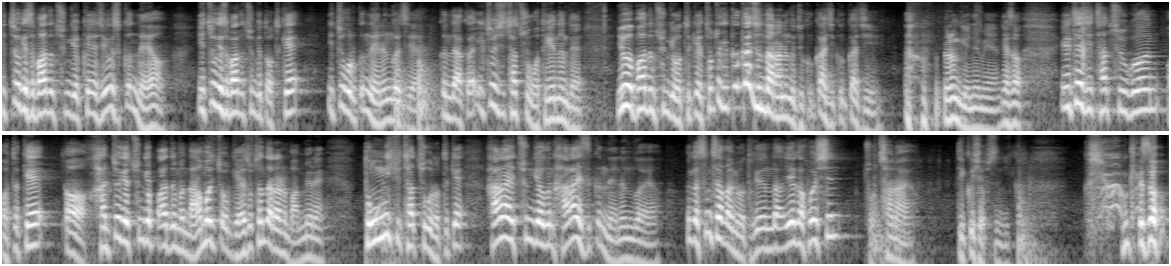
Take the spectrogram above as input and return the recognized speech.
이쪽에서 받은 충격 그냥 여기서 끝내요. 이쪽에서 받은 충격도 어떻게? 이쪽으로 끝내는 거지. 근데 아까 일조시 차축 어떻게 했는데 이 받은 충격 어떻게? 저쪽에 끝까지 준다라는 거죠. 끝까지 끝까지 이런 개념이에요. 그래서 일체시 차축은 어떻게? 어, 한쪽에 충격 받으면 나머지 쪽 계속 전달하는 반면에 독립시 차축은 어떻게? 하나의 충격은 하나에서 끝내는 거예요. 그러니까 승차감이 어떻게 된다? 얘가 훨씬 좋잖아요. 뒤끝이 없으니까. 그래서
